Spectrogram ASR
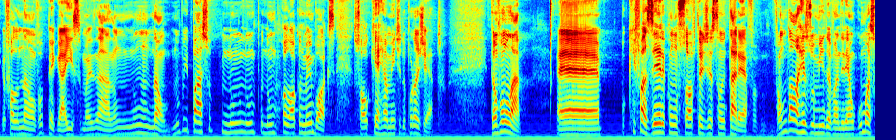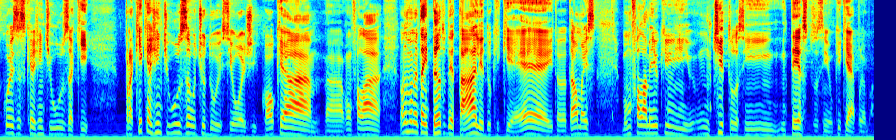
Eu falo, não, eu vou pegar isso, mas ah, não, não, não, não e passo, não, não, não coloco no meu inbox, só o que é realmente do projeto. Então, vamos lá. É, o que fazer com o software de gestão de tarefa? Vamos dar uma resumida, Vanderlei, algumas coisas que a gente usa aqui. Para que, que a gente usa o Todoist hoje? Qual que é a, a, Vamos falar... Não vamos entrar em tanto detalhe do que, que é e tal, tal, mas vamos falar meio que um título, assim, em, textos, assim, o que, que é, por exemplo.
